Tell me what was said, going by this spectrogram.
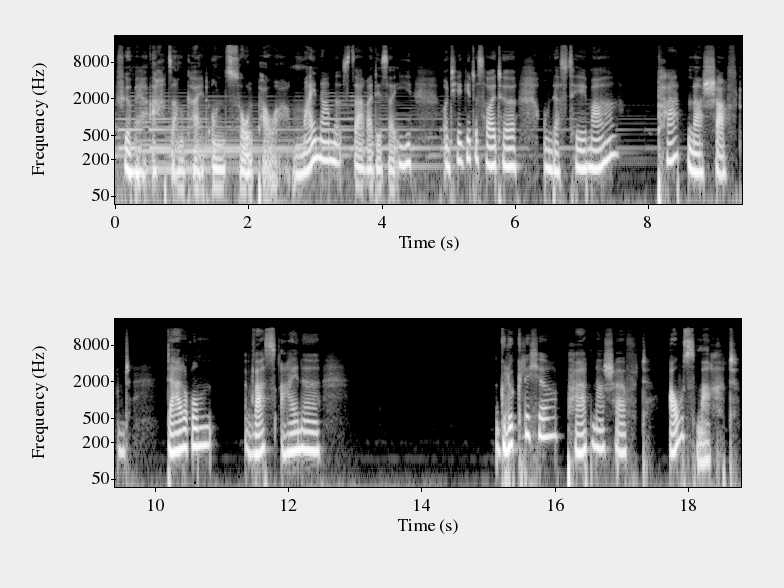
für mehr Achtsamkeit und Soul Power. Mein Name ist Sarah Desai und hier geht es heute um das Thema Partnerschaft und darum, was eine glückliche Partnerschaft ausmacht.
